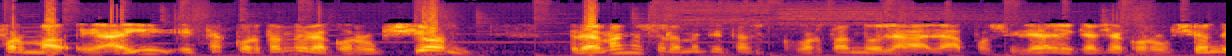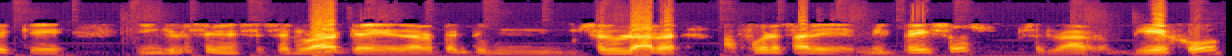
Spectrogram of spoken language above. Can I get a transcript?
forma, eh, ahí estás cortando la corrupción pero además no solamente estás cortando la, posibilidad de que haya corrupción, de que ingresen en ese celular, que de repente un celular afuera sale mil pesos, un celular viejo,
